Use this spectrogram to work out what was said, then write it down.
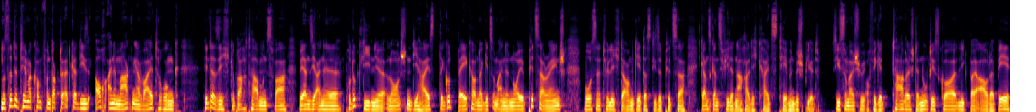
Und das dritte Thema kommt von Dr. Oetker, die auch eine Markenerweiterung hinter sich gebracht haben. Und zwar werden sie eine Produktlinie launchen, die heißt The Good Baker. Und da geht es um eine neue Pizza-Range, wo es natürlich darum geht, dass diese Pizza ganz, ganz viele Nachhaltigkeitsthemen bespielt. Sie ist zum Beispiel auch vegetarisch, der Nutri-Score liegt bei A oder B.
